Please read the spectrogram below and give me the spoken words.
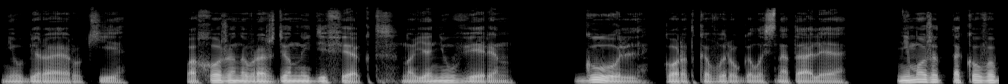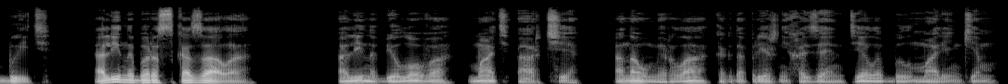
не убирая руки. «Похоже на врожденный дефект, но я не уверен». «Гуль!» — коротко выругалась Наталья. «Не может такого быть. Алина бы рассказала». Алина Белова — мать Арчи. Она умерла, когда прежний хозяин тела был маленьким.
